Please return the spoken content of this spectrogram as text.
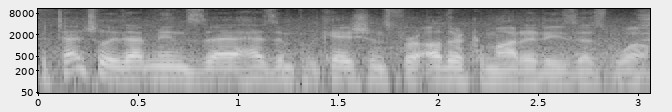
potentially that means that has implications for other commodities as well.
